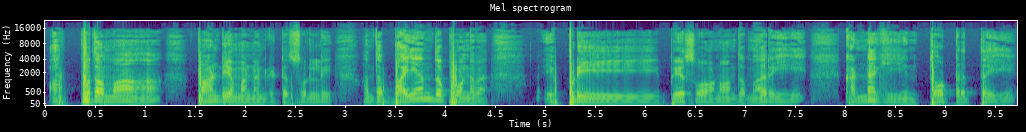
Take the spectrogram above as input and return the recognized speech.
அற்புதமாக பாண்டிய மன்னன்கிட்ட சொல்லி அந்த பயந்து போனவன். எப்படி பேசுவானோ அந்த மாதிரி கண்ணகியின் தோற்றத்தை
